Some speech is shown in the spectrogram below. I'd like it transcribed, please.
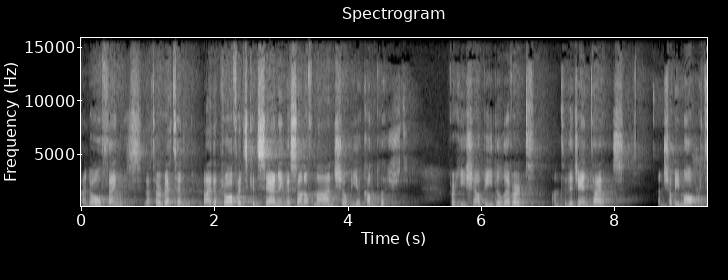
and all things that are written by the prophets concerning the Son of Man shall be accomplished. For he shall be delivered unto the Gentiles, and shall be mocked,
